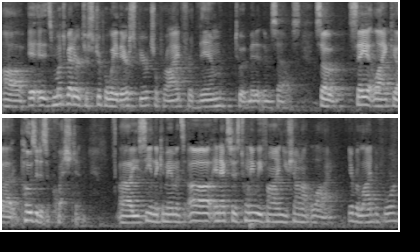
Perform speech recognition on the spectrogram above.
Uh, it's much better to strip away their spiritual pride for them to admit it themselves. So say it like uh, pose it as a question. Uh, you see in the commandments, uh, in Exodus 20, we find you shall not lie. You ever lied before?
